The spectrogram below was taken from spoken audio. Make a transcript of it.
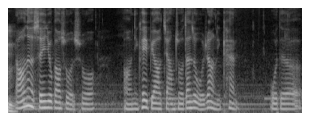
嗯，然后那个声音就告诉我说，啊，你可以不要这样做，但是我让你看我的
